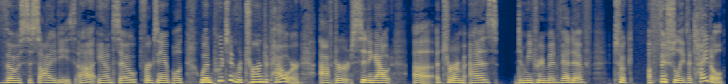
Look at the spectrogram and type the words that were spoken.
those societies. Uh, and so, for example, when Putin returned to power after sitting out uh, a term as Dmitry Medvedev took officially the title,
